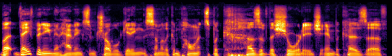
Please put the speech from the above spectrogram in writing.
But they've been even having some trouble getting some of the components because of the shortage and because of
